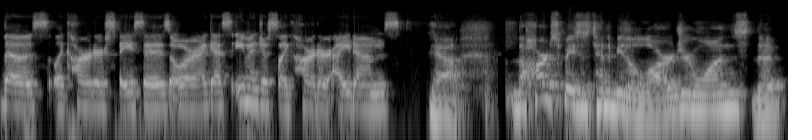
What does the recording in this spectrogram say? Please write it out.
those like harder spaces or I guess even just like harder items? Yeah. The hard spaces tend to be the larger ones, the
